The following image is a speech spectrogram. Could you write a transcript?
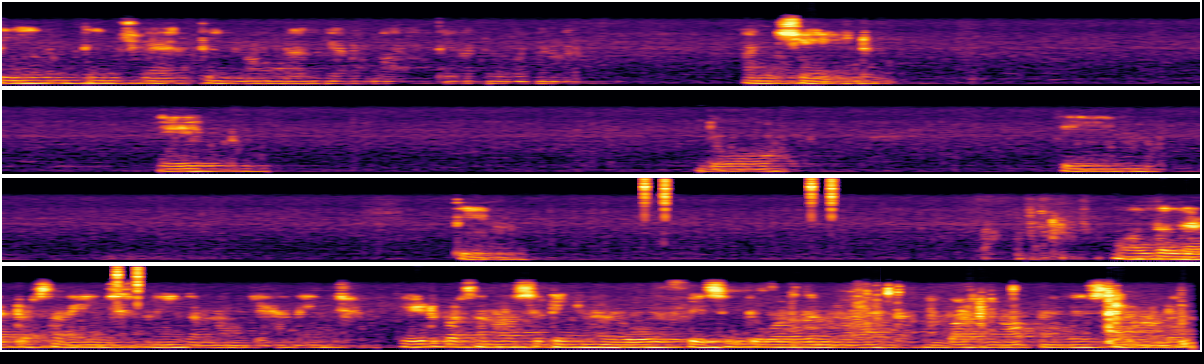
तीन तीन छः तीन नौ दस ग्यारह बारह तेरह चौदह पंद्रह अनचेंज्ड एक दो तीन तीन all the letters arrange नहीं करना मुझे person are sitting in a row facing towards the north but not in the same order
